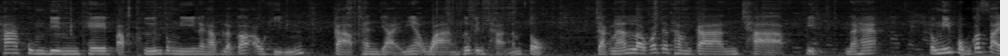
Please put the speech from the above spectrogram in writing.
ผ้าคลุมดินเทปรับพื้นตรงนี้นะครับ แล้วก็เอาหินกาบแผ่นใหญ่เนี่ยวางเพื่อเป็นฐานน้ำตก จากนั้นเราก็จะทำการฉาบปิดนะฮะตรงนี้ผมก็ใส่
